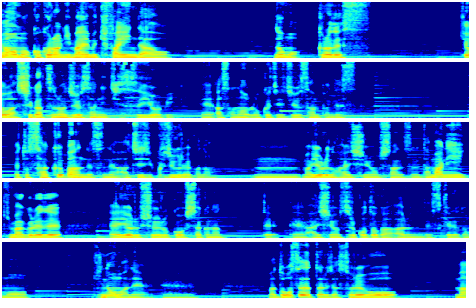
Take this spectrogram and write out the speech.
今日も心に前向きファインダーを。どうも黒です。今日は4月の13日水曜日、えー、朝の6時13分です。えっと昨晩ですね8時9時ぐらいかな。うんまあ夜の配信をしたんですね。たまに気まぐれで、えー、夜収録をしたくなって、えー、配信をすることがあるんですけれども昨日はね、えまあ、どうせだったらじゃあそれをま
